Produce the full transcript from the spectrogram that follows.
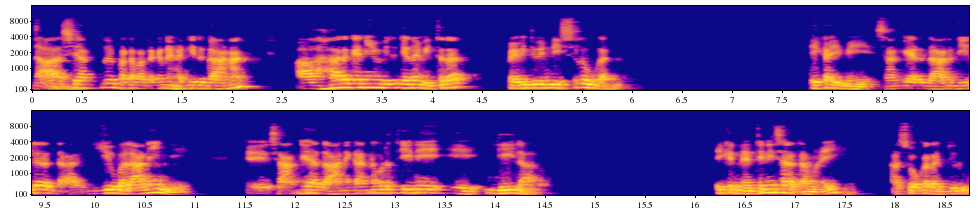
16ක්ද මට මතක නැහැ හැටියට ගාණක් ආහාර ගැනීම ගැන විතරක් පැවිදි වෙන්න ඉස්සෙල්ලා උගන්වනවා. ඒකයි මේ සංඝයාට දාන දීලා දීව බලාන ඉන්නේ. ඒ සංඝයා දාන ගන්නකොට තියෙන ඒ ලීලාව. ඒක නැති නිසා තමයි අශෝක රජුරු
